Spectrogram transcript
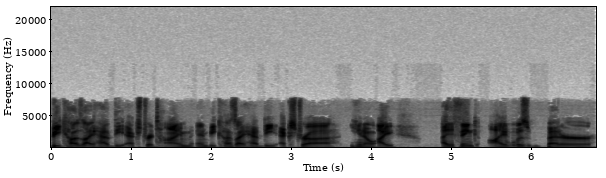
because i had the extra time and because i had the extra you know i i think i was better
